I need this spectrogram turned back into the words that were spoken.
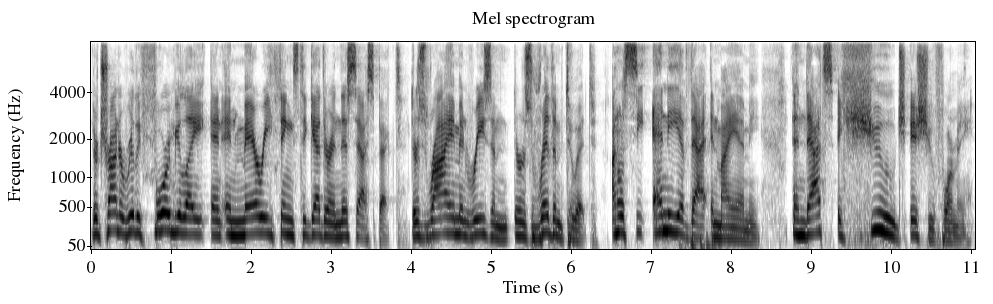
they're trying to really formulate and, and marry things together in this aspect. There's rhyme and reason, there's rhythm to it. I don't see any of that in Miami. And that's a huge issue for me.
